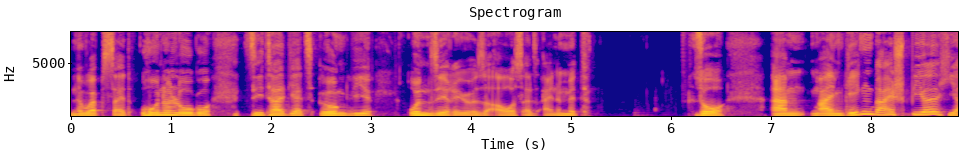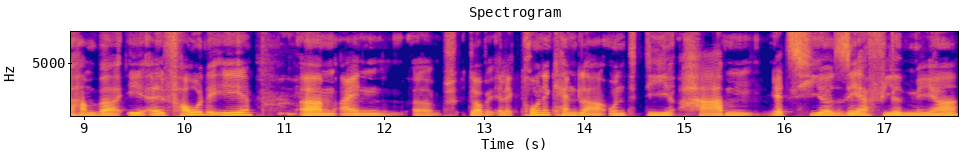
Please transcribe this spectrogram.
eine Website ohne Logo sieht halt jetzt irgendwie unseriöser aus als eine mit. So, ähm, mal ein Gegenbeispiel. Hier haben wir elv.de, ähm, ein, äh, ich Elektronikhändler und die haben jetzt hier sehr viel mehr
